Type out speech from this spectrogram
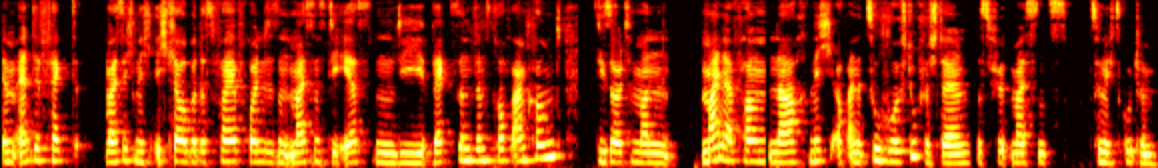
im Endeffekt weiß ich nicht, ich glaube, dass Feierfreunde sind meistens die ersten, die weg sind, wenn es drauf ankommt. Die sollte man meiner Erfahrung nach nicht auf eine zu hohe Stufe stellen. Das führt meistens zu nichts Gutem.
